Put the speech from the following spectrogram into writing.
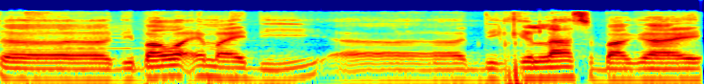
uh, di bawah MID uh, digelar sebagai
